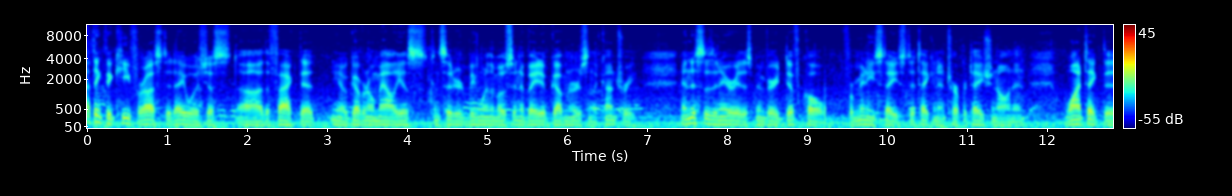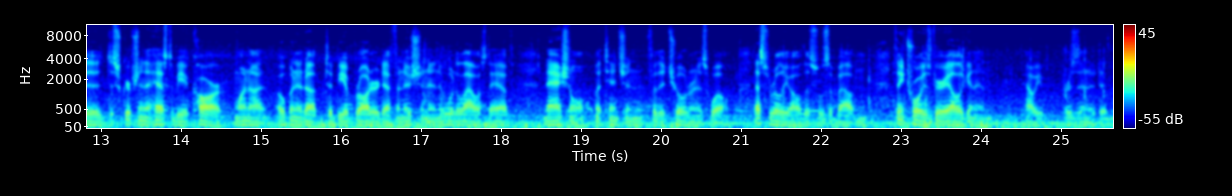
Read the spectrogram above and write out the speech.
I think the key for us today was just uh, the fact that you know Governor O'Malley is considered to be one of the most innovative governors in the country, and this is an area that's been very difficult for many states to take an interpretation on. And why take the description that has to be a car? Why not open it up to be a broader definition, and it would allow us to have national attention for the children as well. That's really all this was about, and I think Troy was very elegant in how he presented it.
